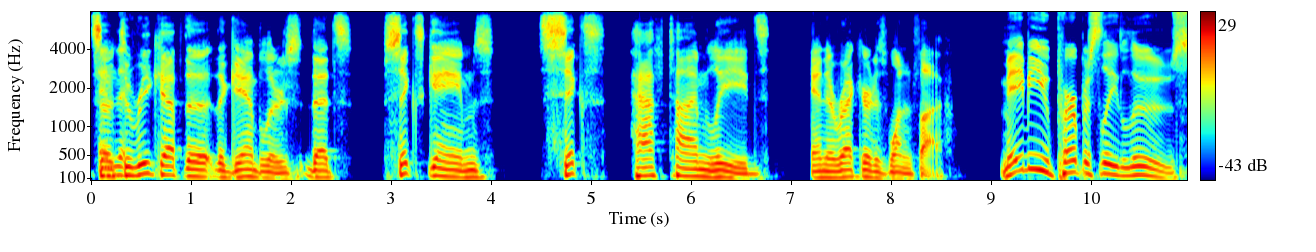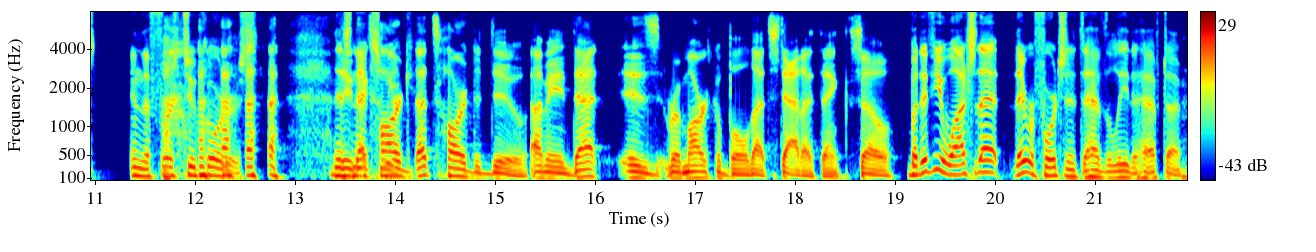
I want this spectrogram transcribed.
So and to recap the the Gamblers, that's six games, six halftime leads, and their record is one and five. Maybe you purposely lose in the first two quarters. this Dude, next hard. Week. That's hard to do. I mean, that is remarkable. That stat, I think. So, but if you watch that, they were fortunate to have the lead at halftime.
